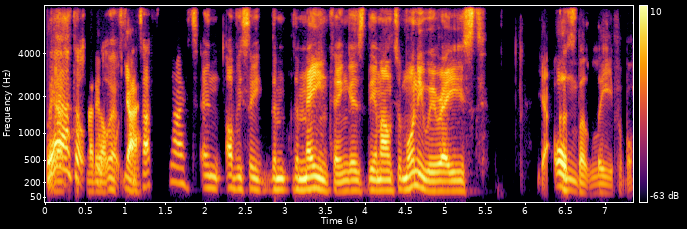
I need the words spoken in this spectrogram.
But Yeah, yeah, I thought it was put, yeah. fantastic night. And obviously, the the main thing is the amount of money we raised. Yeah, unbelievable.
